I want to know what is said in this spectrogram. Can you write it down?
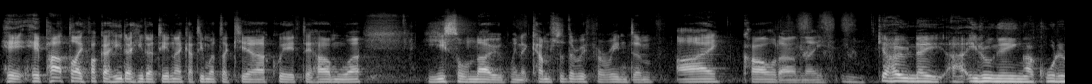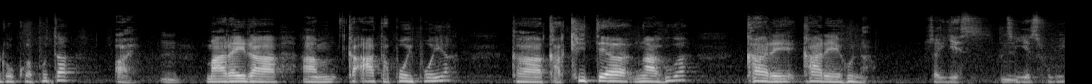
he, he pātai whakahirahira tēnei ka timata kia koe te hāmua. Yes or no, when it comes to the referendum, ai, kaora nei. Kia hau nei, uh, i runga i ngā kōrero kua puta, ai. Mm. Mā reira, um, ka āta poi poia, ka, ka kitea ngā hua, ka re, ka re huna. So yes, it's a yes for me.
